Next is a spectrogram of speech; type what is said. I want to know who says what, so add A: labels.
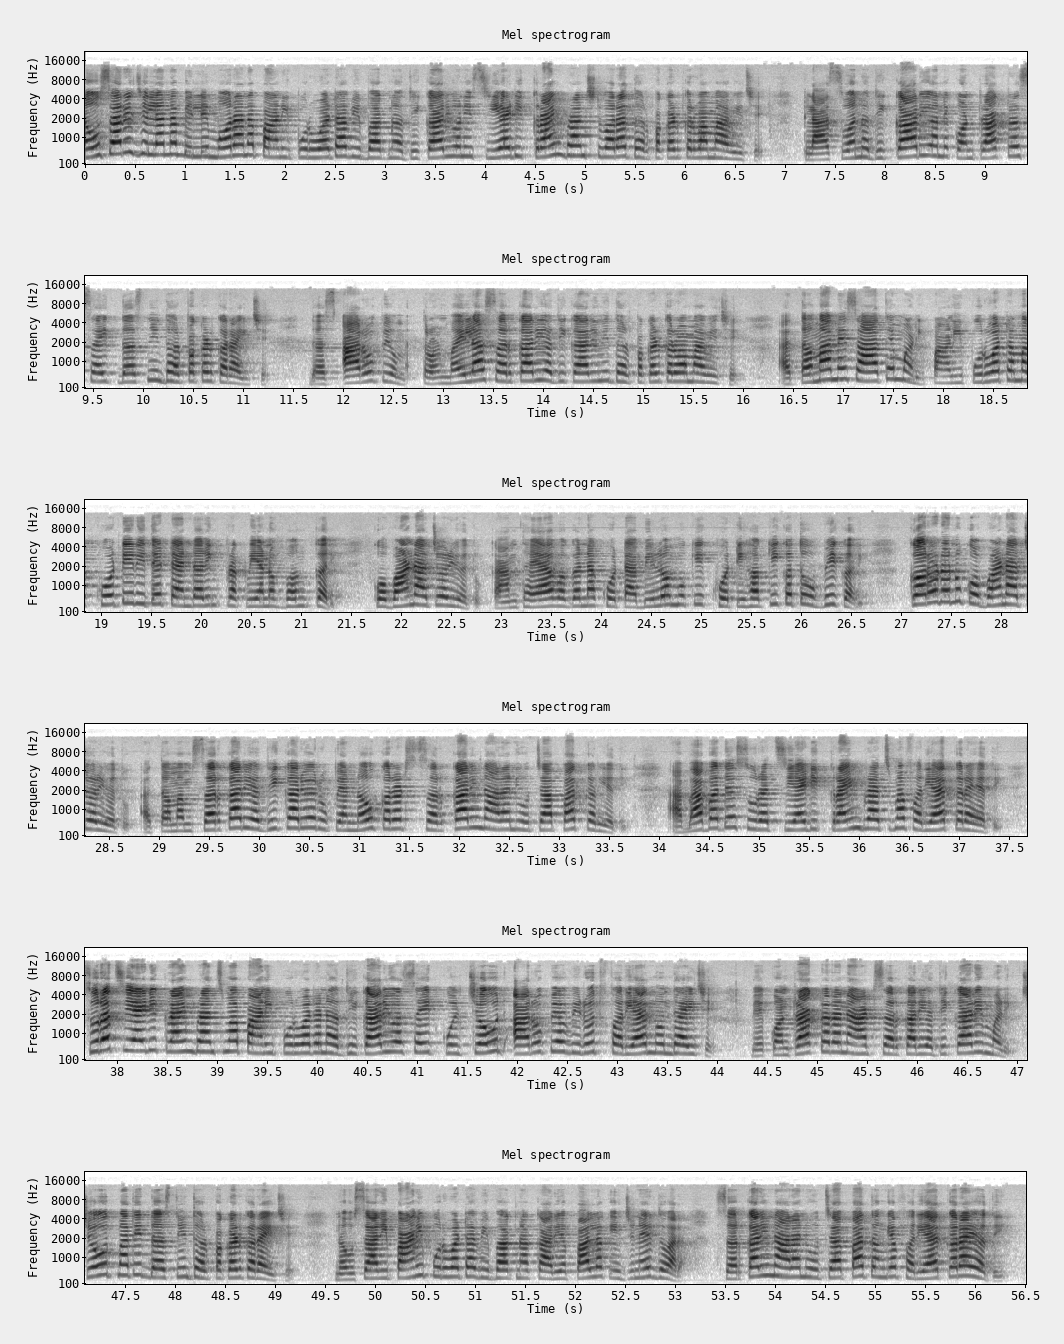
A: નવસારી જિલ્લાના બિલ્લી મોરાના પાણી પુરવઠા વિભાગના અધિકારીઓની સીઆઈડી ક્રાઇમ બ્રાન્ચ દ્વારા ધરપકડ કરવામાં આવી છે. ક્લાસ વન અધિકારી અને કોન્ટ્રાક્ટર સહિત દસની ધરપકડ કરાઈ છે. દસ આરોપીઓમાં ત્રણ મહિલા સરકારી અધિકારીની ધરપકડ કરવામાં આવી છે. આ તમામે સાથે મળી પાણી પુરવઠામાં ખોટી રીતે ટેન્ડરિંગ પ્રક્રિયાનો ભંગ કરી કૌભાંડ આચર્યું હતું. કામ થયા વગરના ખોટા બિલો મૂકી ખોટી હકીકતો ઊભી કરી કરોડોનું કૌભાંડ આચર્યું હતું. આ તમામ સરકારી અધિકારીઓએ રૂપિયા નવ કરોડ સરકારી નાણાંની ઉચાપાત કરી હતી. આ બાબતે સુરત સીઆઈડી ક્રાઇમ બ્રાન્ચમાં ફરિયાદ કરાઈ હતી. સુરત સીઆઈડી ક્રાઇમ બ્રાન્ચમાં પાણી પુરવઠાના અધિકારીઓ સહિત કુલ ચૌદ આરોપીઓ વિરુદ્ધ ફરિયાદ નોંધાઈ છે. બે કોન્ટ્રાક્ટર અને આઠ સરકારી અધિકારી મળી ચૌદમાંથી દસની ધરપકડ કરાઈ છે. નવસારી પાણી પુરવઠા વિભાગના કાર્યપાલક ઇજનેર દ્વારા સરકારી નાણાંની ઉચાપાત અંગે ફરિયાદ કરાઈ હતી.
